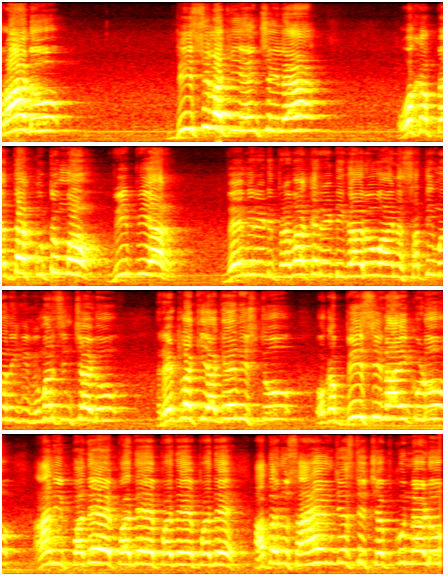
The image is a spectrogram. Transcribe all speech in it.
ఫ్రాడు బీసీలకి ఏం చేయలే? ఒక పెద్ద కుటుంబం విపిఆర్ వేమిరెడ్డి ప్రభాకర్ రెడ్డి గారు ఆయన సతీమణికి విమర్శించాడు రెడ్లకి అగేనిస్టు ఒక బీసీ నాయకుడు అని పదే పదే పదే పదే అతను సహాయం చేస్తే చెప్పుకున్నాడు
